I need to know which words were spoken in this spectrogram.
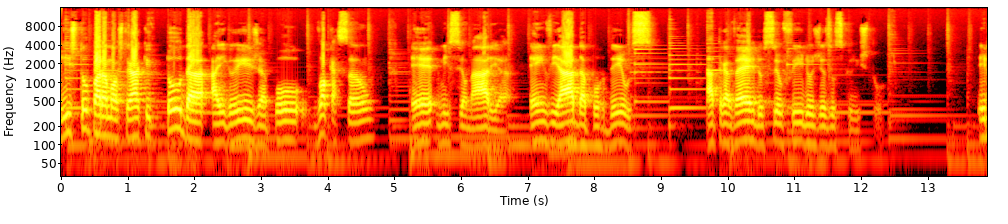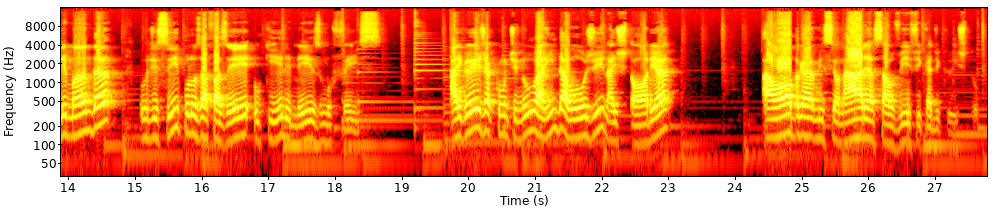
Isto para mostrar que toda a igreja, por vocação, é missionária, é enviada por Deus através do seu Filho Jesus Cristo. Ele manda os discípulos a fazer o que ele mesmo fez. A igreja continua ainda hoje na história a obra missionária salvífica de Cristo.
